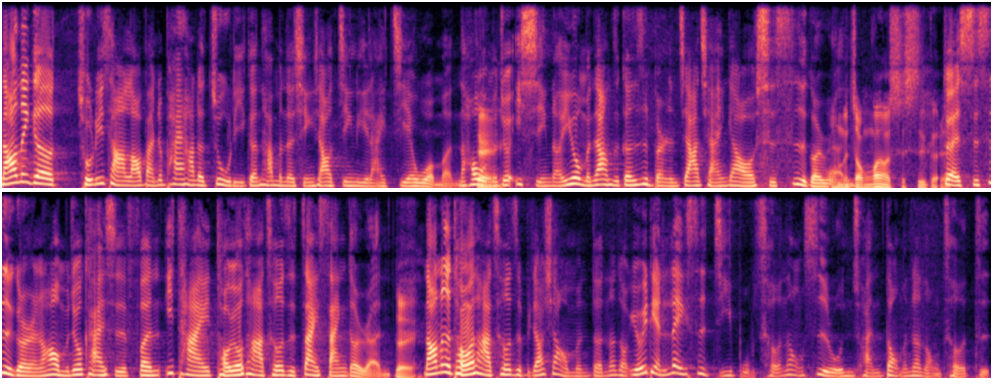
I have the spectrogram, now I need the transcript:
然后那个处理厂的老板就派他的助理跟他们的行销经理来接我们，然后我们就一行人，因为我们这样子跟日本人加起来应该有十四个人。我们总共有十四个人。对，十四个人，然后我们就开始分一台 Toyota 车子载三个人。对。然后那个 Toyota 车子比较像我们的那种，有一点类似吉普车那种四轮传动的那种车子。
